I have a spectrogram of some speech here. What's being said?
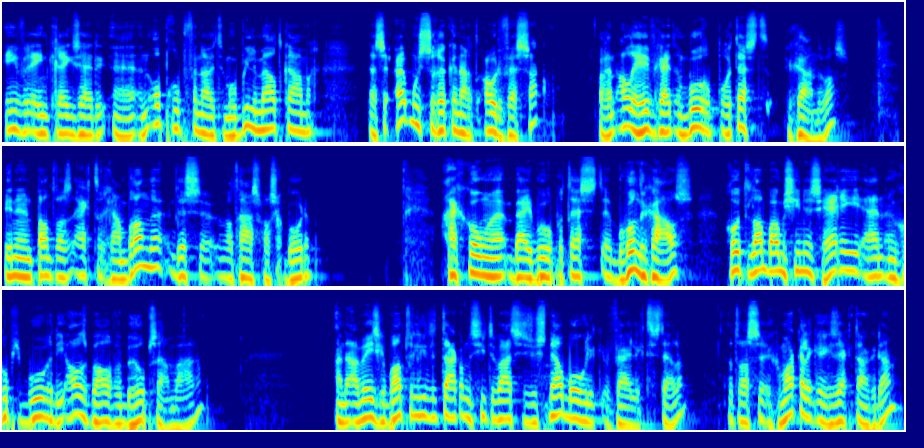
Eén voor één kregen zij de, uh, een oproep vanuit de mobiele meldkamer dat ze uit moesten rukken naar het oude vestzak, waar in alle hevigheid een boerenprotest gaande was. Binnen het pand was echter gaan branden, dus uh, wat haast was geboden. Aangekomen bij het boerenprotest begon de chaos. Grote landbouwmachines, herrie en een groepje boeren die allesbehalve behulpzaam waren. Aan de aanwezige brandweer de taak om de situatie zo snel mogelijk veilig te stellen. Dat was gemakkelijker gezegd dan gedaan.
